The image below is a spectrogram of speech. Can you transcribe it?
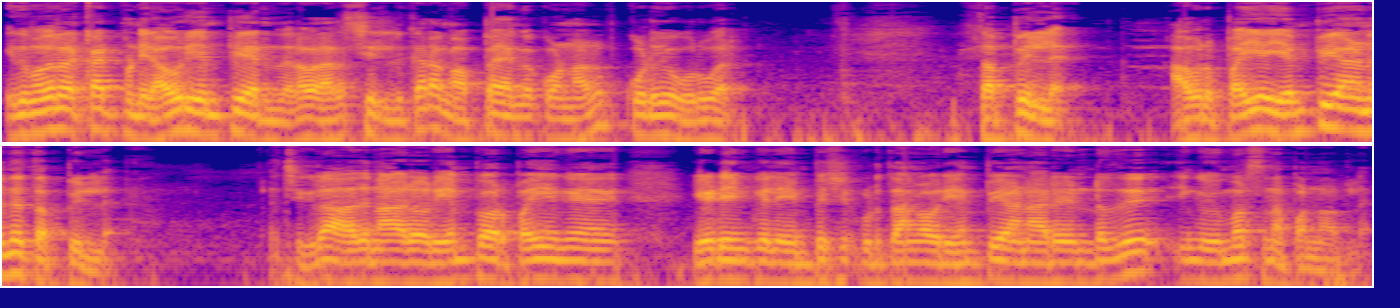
இது முதல்ல ரெக்கார்ட் பண்ணி அவர் எம்பியாக இருந்தார். அவர் அரசியல் இருக்கார். அவங்க அப்பா எங்கே கொண்டாலும் கூடவே வருவார். தப்பு இல்லை அவர் பையன் எம்பி ஆனதே தப்பு இல்லை வச்சுங்களா அது நான் ஒரு எம்பி அவர் பையன் ஏடிஎம்கேல எம்பி சீட் கொடுத்தாங்க. அவர் எம்பி ஆனாருன்றது இங்கே விமர்சனம் பண்ணார்ல.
